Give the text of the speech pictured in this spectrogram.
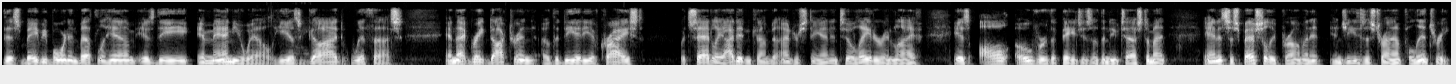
this baby born in Bethlehem is the Emmanuel. He is right. God with us. And that great doctrine of the deity of Christ which sadly I didn't come to understand until later in life, is all over the pages of the New Testament, and it's especially prominent in Jesus' triumphal entry.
